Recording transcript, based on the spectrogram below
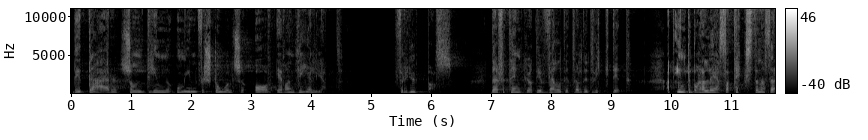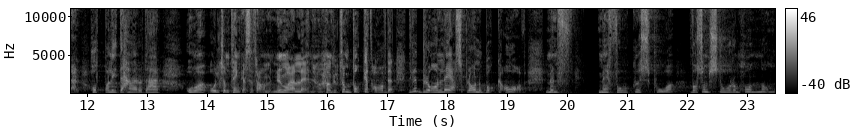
Det är där som din och min förståelse av evangeliet fördjupas. Därför tänker jag att det är väldigt, väldigt viktigt att inte bara läsa texterna så här, hoppa lite här och där och, och liksom tänka sig att nu har jag, nu har jag liksom bockat av den. Det är väl bra en läsplan att bocka av, men med fokus på vad som står om honom.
